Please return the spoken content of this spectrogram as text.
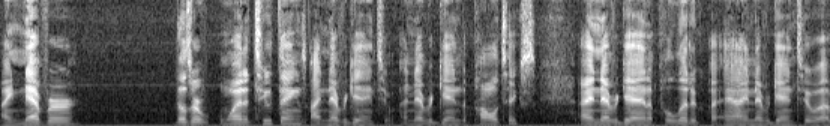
I never. Those are one of the two things I never get into. I never get into politics. I never get into political. I never get into a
